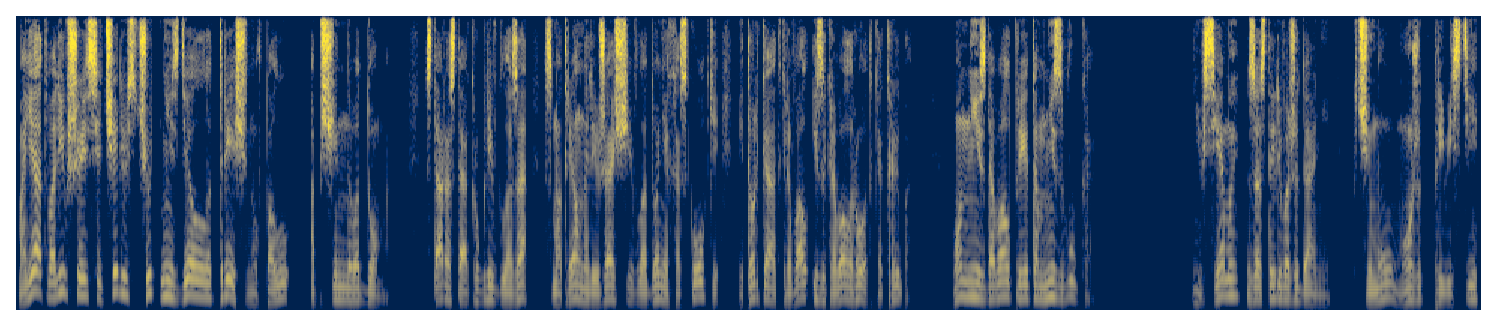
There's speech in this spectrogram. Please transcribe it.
Моя отвалившаяся челюсть чуть не сделала трещину в полу общинного дома. Староста, округлив глаза, смотрел на лежащие в ладонях осколки и только открывал и закрывал рот, как рыба. Он не издавал при этом ни звука. Не все мы застыли в ожидании, к чему может привести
